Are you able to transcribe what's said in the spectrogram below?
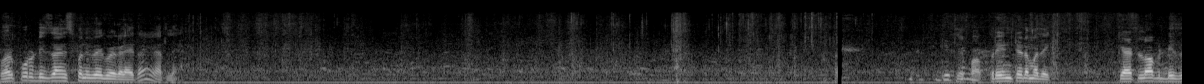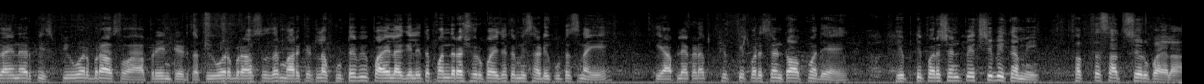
भरपूर डिझाईन्स पण वेगवेगळ्या आहेत यातल्या हे पहा प्रिंटेडमध्ये catalogue designer piece pure brasso हा प्रिंटेडचा प्युअर ब्रासो जर मार्केटला कुठे बी पाहायला गेले तर पंधराशे रुपयाच्या कमी साडी कुठंच नाही आहे ही आपल्याकडं फिफ्टी पर्सेंट ऑफमध्ये आहे. फिफ्टी पर्सेंटपेक्षा बी कमी फक्त सातशे रुपयाला.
